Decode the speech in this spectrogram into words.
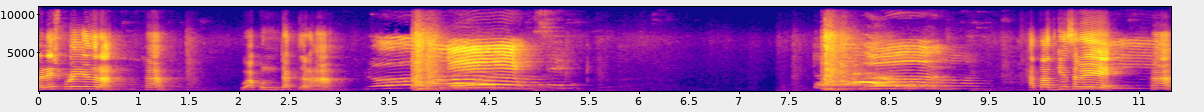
गणेश पुढे ये जरा. हां. वाकून टाक जरा हां. हातात घे सगळे. हां.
